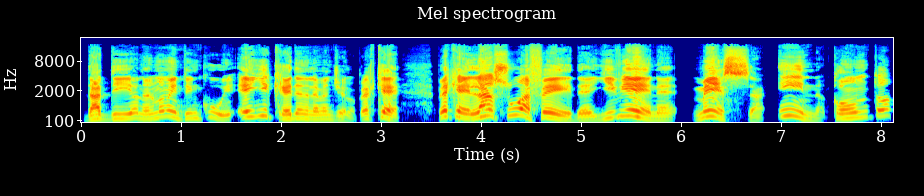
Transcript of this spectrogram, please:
da Dio nel momento in cui egli crede nell'Evangelo. Perché? Perché la sua fede gli viene messa in conto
